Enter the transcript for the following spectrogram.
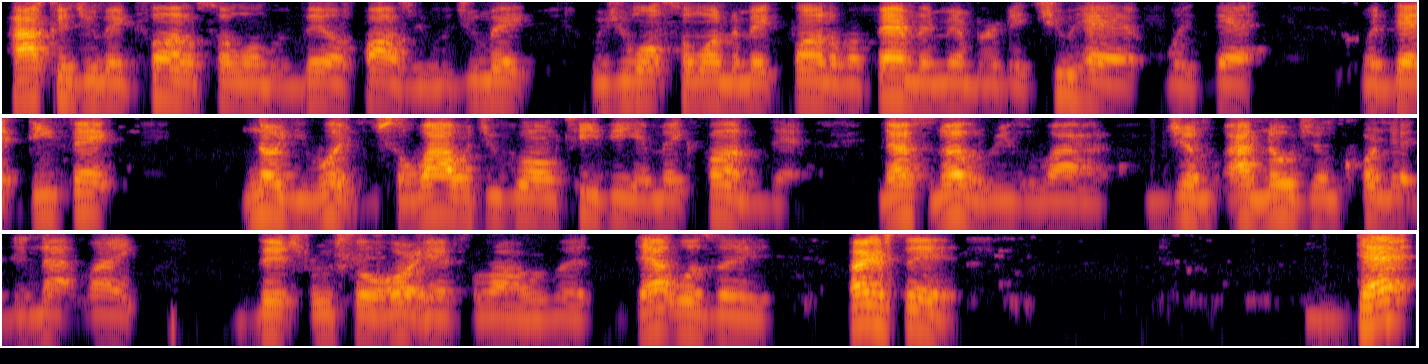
how could you make fun of someone with Bell's palsy? Would you make would you want someone to make fun of a family member that you had with that with that defect? No, you wouldn't. So why would you go on TV and make fun of that? That's another reason why Jim I know Jim Cornette did not like Vince Russo or Ed Ferrara, but that was a like I said, that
